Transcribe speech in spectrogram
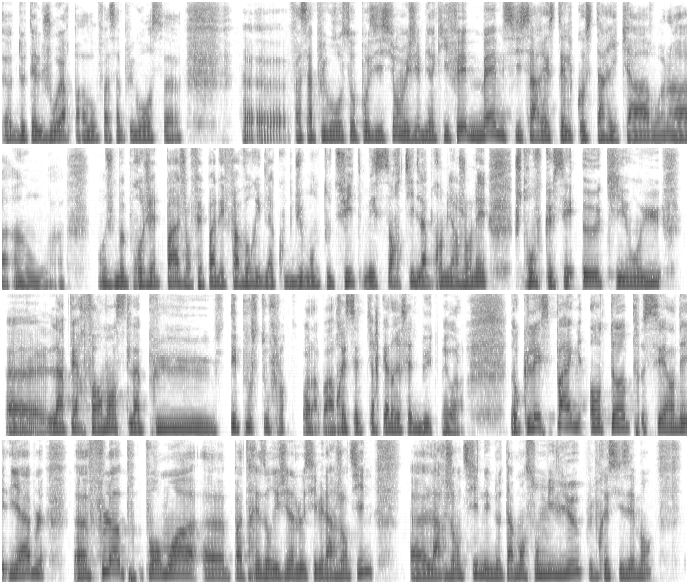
de tels joueurs, pardon, face à plus grosse face à plus grosse opposition, mais j'ai bien kiffé, si ça restait le Costa Rica, voilà. hein, on- on- je me projette pas, j'en fais pas des favoris de la Coupe du Monde tout de suite, mais sorti de la première journée, je trouve que c'est eux qui ont eu euh, la performance la plus époustouflante. Voilà. Après, c'est tir cadré, c'est but, mais voilà. Donc l'Espagne en top, c'est indéniable. Euh, flop pour moi, euh, pas très original aussi, mais l'Argentine. Euh, L'Argentine et notamment son milieu, plus précisément, euh,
